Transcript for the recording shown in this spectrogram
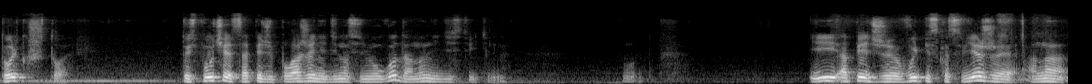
только что. То есть, получается, опять же, положение 97 года, оно недействительно. Вот. И, опять же, выписка свежая, она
